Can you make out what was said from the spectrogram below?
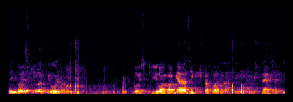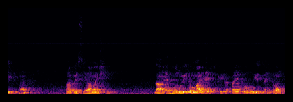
Tem 2 kg aqui hoje, ó. 2 kg, agora uma viagemzinha que a gente está fazendo aqui, uns testes aqui, né? Para ver se realmente dá uma evoluída mais dentro do que já está evoluído, né? Então,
